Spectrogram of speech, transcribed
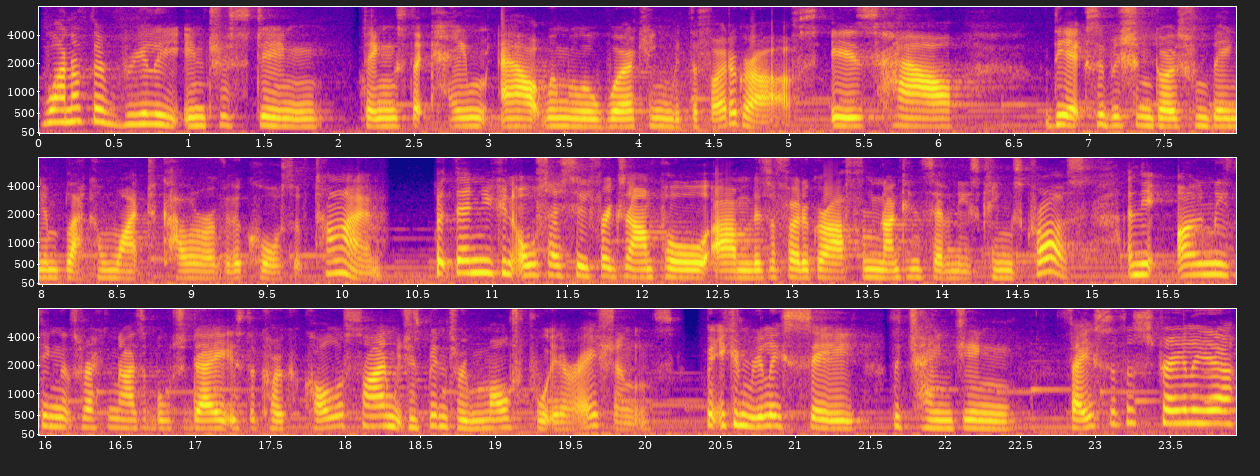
One of the really interesting things that came out when we were working with the photographs is how the exhibition goes from being in black and white to colour over the course of time. But then you can also see, for example, um, there's a photograph from 1970s King's Cross, and the only thing that's recognisable today is the Coca-Cola sign, which has been through multiple iterations. But you can really see the changing face of Australia.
